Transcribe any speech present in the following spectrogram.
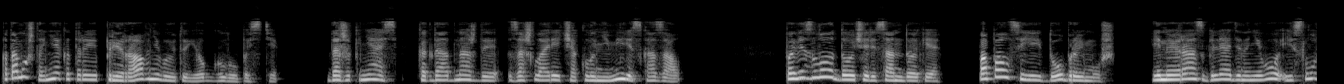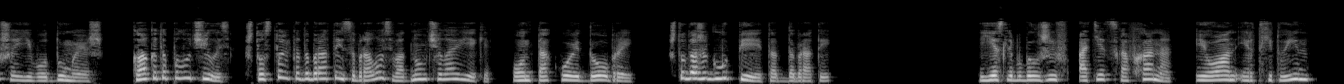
потому что некоторые приравнивают ее к глупости. Даже князь, когда однажды зашла речь о Клонимире, сказал, Повезло дочери Сандоке, попался ей добрый муж. Иной раз, глядя на него и слушая его, думаешь, как это получилось, что столько доброты собралось в одном человеке? Он такой добрый, что даже глупеет от доброты. Если бы был жив отец Хавхана, Иоанн Иртхитуин,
